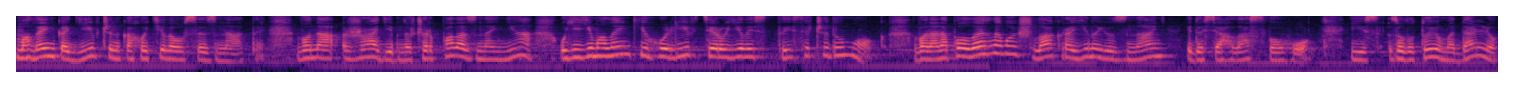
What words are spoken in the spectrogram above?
маленька дівчинка хотіла усе знати. Вона жадібно черпала знання, у її маленькій голівці роїлись тисячі думок. Вона наполегливо йшла країною знань і досягла свого. І з золотою медаллю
